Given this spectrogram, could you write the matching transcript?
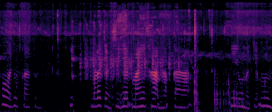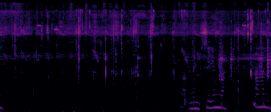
พ่ออยู่กาตัว นี้บลาจังสีเฮ็ดไหมข้ามหับกาพี่อยู่หน่ะเก็บมือหนึ่งซีนมาเอามันดี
